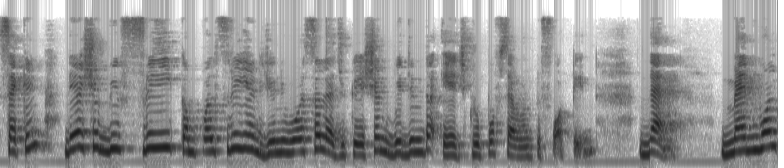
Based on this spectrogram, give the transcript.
Second, there should be free, compulsory and universal education within the age group of 7 to 14. Then, manual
